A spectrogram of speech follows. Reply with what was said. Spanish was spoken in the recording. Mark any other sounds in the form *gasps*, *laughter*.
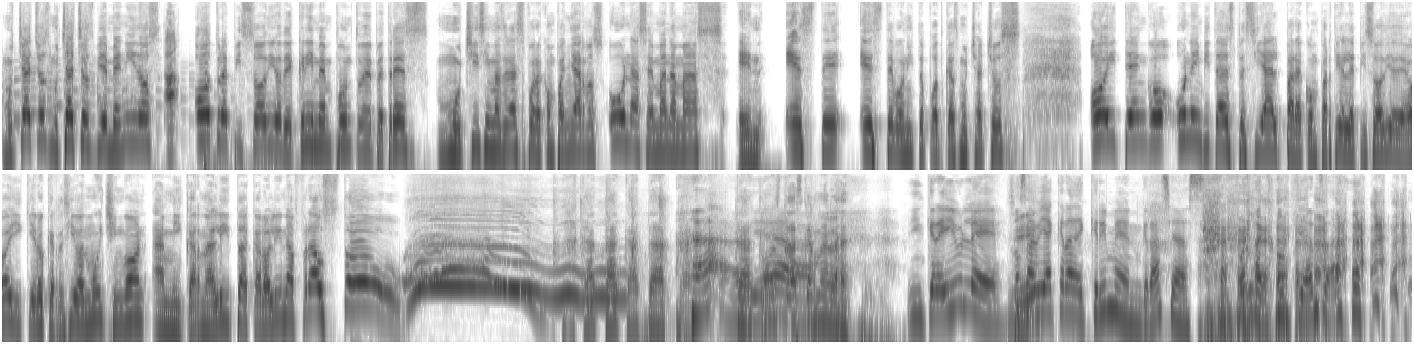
Muchachos, muchachos, bienvenidos a otro episodio de Crimen.mp3. Muchísimas gracias por acompañarnos una semana más en este, este bonito podcast, muchachos. Hoy tengo una invitada especial para compartir el episodio de hoy y quiero que reciban muy chingón a mi carnalita Carolina Frausto. Taca, taca, taca, *laughs* taca. ¿Cómo Yeah. estás, carnala? Increíble. No ¿Sí? sabía que era de crimen. Gracias por la *laughs* confianza.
